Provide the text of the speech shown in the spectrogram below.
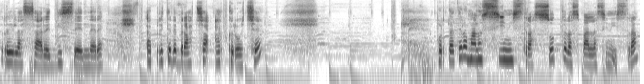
rilassare, distendere. Aprite le braccia a croce. Portate la mano sinistra sotto la spalla sinistra,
